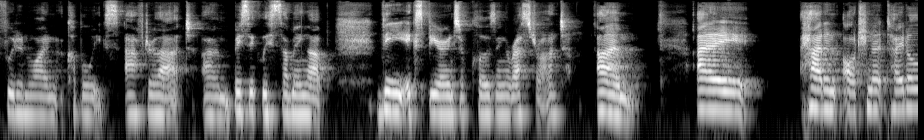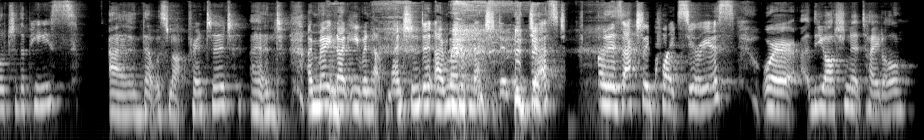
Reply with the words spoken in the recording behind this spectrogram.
Food and Wine a couple weeks after that, um, basically summing up the experience of closing a restaurant. Um, I had an alternate title to the piece uh, that was not printed. And I might not even have mentioned it. I might have mentioned it in jest, but it's actually quite serious. Or the alternate title,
